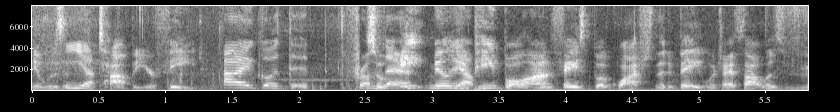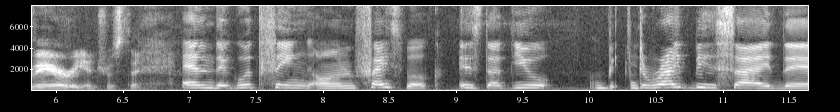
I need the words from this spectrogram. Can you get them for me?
it was at Yeah. the top of your feed. I got it from so there. 8 million Yeah. people on Facebook watched the debate, which I thought was very interesting. And the good thing on Facebook is that you, right beside the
